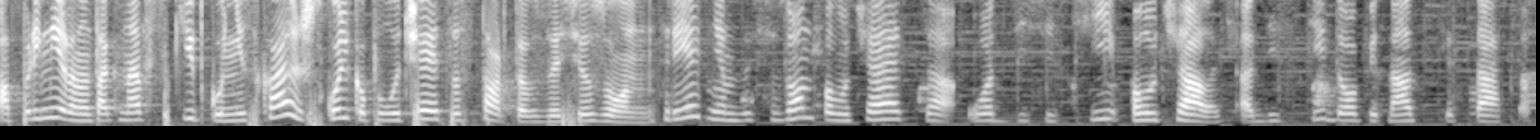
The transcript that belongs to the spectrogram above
А примерно так на вскидку не скажешь, сколько получается стартов за сезон? В среднем за сезон получается от 10, получалось от 10 до 15 стартов.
